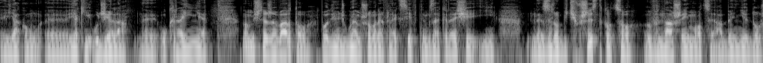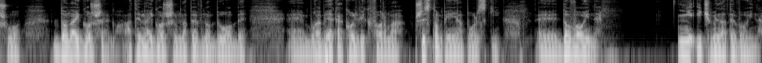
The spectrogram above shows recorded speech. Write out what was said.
jaką, jakiej udziela Ukrainie. No, myślę, że warto podjąć głębszą refleksję w tym zakresie i zrobić wszystko, co w naszej mocy, aby nie doszło do najgorszego. A tym najgorszym na pewno byłoby, e, byłaby jakakolwiek forma przystąpienia Polski e, do wojny. Nie idźmy na tę wojnę.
